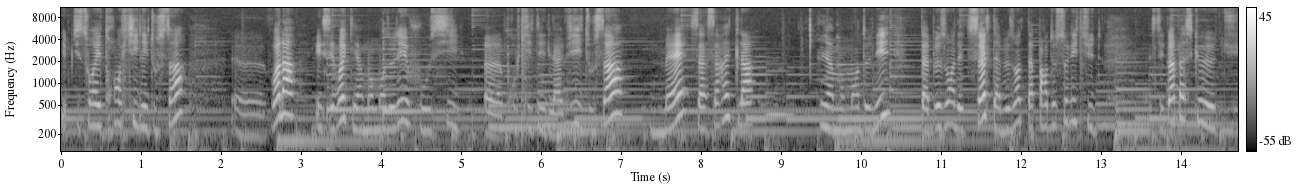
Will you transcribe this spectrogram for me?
les petites soirées tranquilles et tout ça. Euh, voilà. Et c'est vrai qu'à un moment donné, il faut aussi euh, profiter de la vie et tout ça. Mais ça s'arrête là. Et à un moment donné, tu as besoin d'être seul, tu as besoin de ta part de solitude. C'est pas parce que tu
